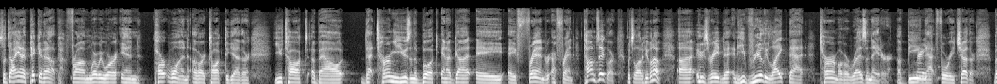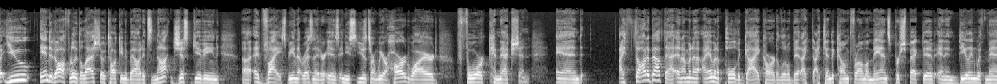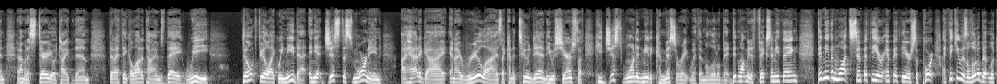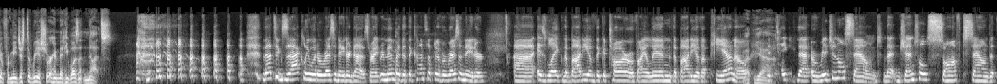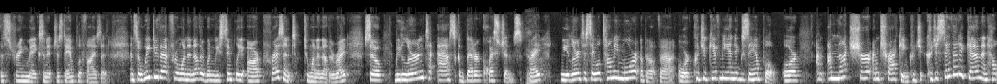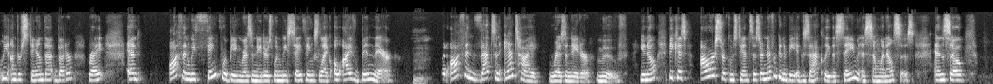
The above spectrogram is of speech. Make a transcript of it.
So, Diana, picking up from where we were in part one of our talk together, you talked about that term you use in the book, and I've got a a friend, a friend, Tom Ziglar, which a lot of people know, uh, who's reading it, and he really liked that term of a resonator, of being right. that for each other. But you ended off really the last show talking about it's not just giving uh, advice, being that resonator is, and you use the term we are hardwired for connection. And I thought about that, and I'm gonna I am gonna pull the guy card a little bit. I, I tend to come from a man's perspective, and in dealing with men, and I'm gonna stereotype them that I think a lot of times they we don't feel like we need that, and yet just this morning I had a guy and I realized I kind of tuned in. He was sharing stuff. He just wanted me to commiserate with him a little bit. Didn't want me to fix anything. Didn't even want sympathy or empathy or support. I think he was a little bit looking for me just to reassure him that he wasn't nuts. That's exactly what a resonator does, right? Remember that the concept of a resonator uh, is like the body of the guitar or violin, the body of a piano. Uh, yeah. It takes that original sound, that gentle, soft sound that the string makes, and it just amplifies it. And so we do that for one another when we simply are present to one another, right? So we learn to ask better questions, yeah. right? We learn to say, well, tell me more about that. Or could you give me an example? Or I'm, I'm not sure I'm tracking. Could you, could you say that again and help me understand that better? Right. And often we think we're being resonators when we say things like, oh, I've been there. Mm. But often that's an anti resonator move, you know, because our circumstances are never going to be exactly the same as someone else's. And so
